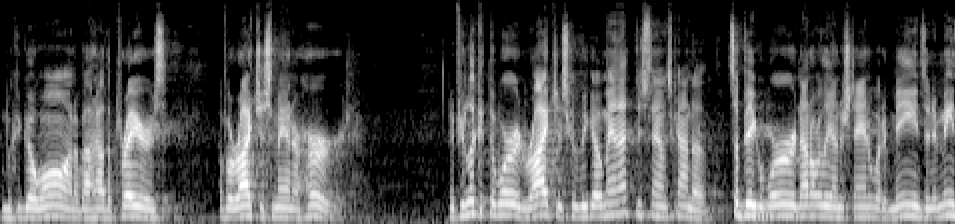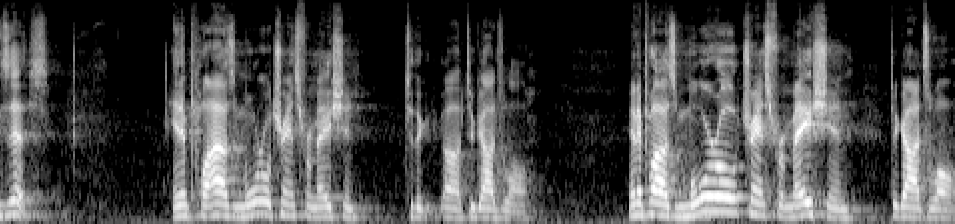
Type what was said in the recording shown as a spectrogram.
And we could go on about how the prayers of a righteous man are heard. And if you look at the word righteous, because we go, man, that just sounds kind of, it's a big word, and I don't really understand what it means. And it means this it implies moral transformation to, the, uh, to God's law. It implies moral transformation to God's law.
